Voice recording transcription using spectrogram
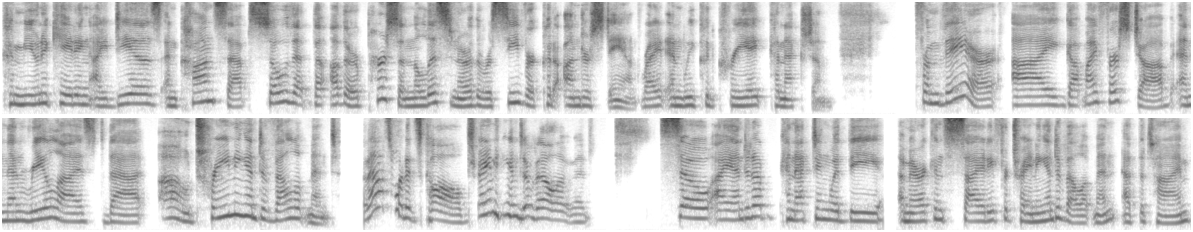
communicating ideas and concepts so that the other person, the listener, the receiver could understand, right? And we could create connection. From there, I got my first job and then realized that, oh, training and development, that's what it's called training and development. So I ended up connecting with the American Society for Training and Development at the time.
